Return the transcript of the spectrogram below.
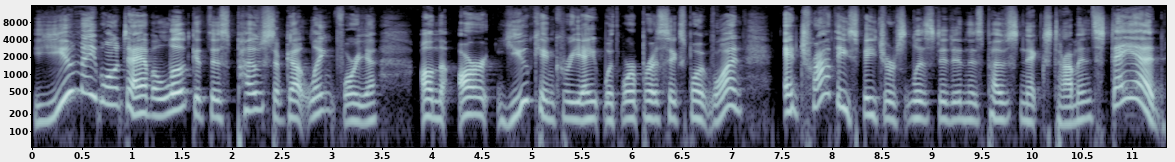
you may want to have a look at this post I've got linked for you on the art you can create with WordPress 6.1 and try these features listed in this post next time instead.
